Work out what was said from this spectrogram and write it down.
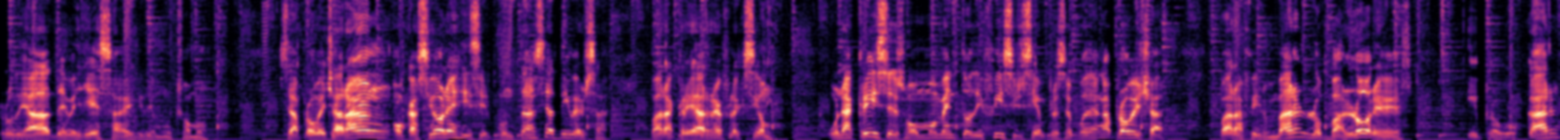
rodeadas de belleza y de mucho amor. Se aprovecharán ocasiones y circunstancias diversas para crear reflexión. Una crisis o un momento difícil siempre se pueden aprovechar para afirmar los valores y provocar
